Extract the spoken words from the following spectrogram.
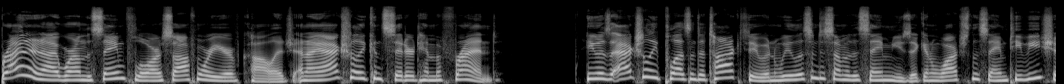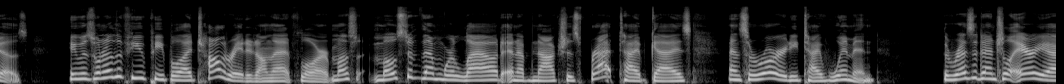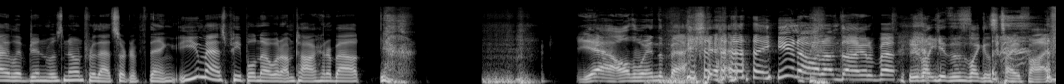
Brian and I were on the same floor sophomore year of college, and I actually considered him a friend. He was actually pleasant to talk to, and we listened to some of the same music and watched the same TV shows. He was one of the few people I tolerated on that floor. Most most of them were loud and obnoxious frat type guys and sorority type women. The residential area I lived in was known for that sort of thing. UMass people know what I'm talking about. yeah, all the way in the back. you know what I'm talking about. He's like, this is like his type five.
